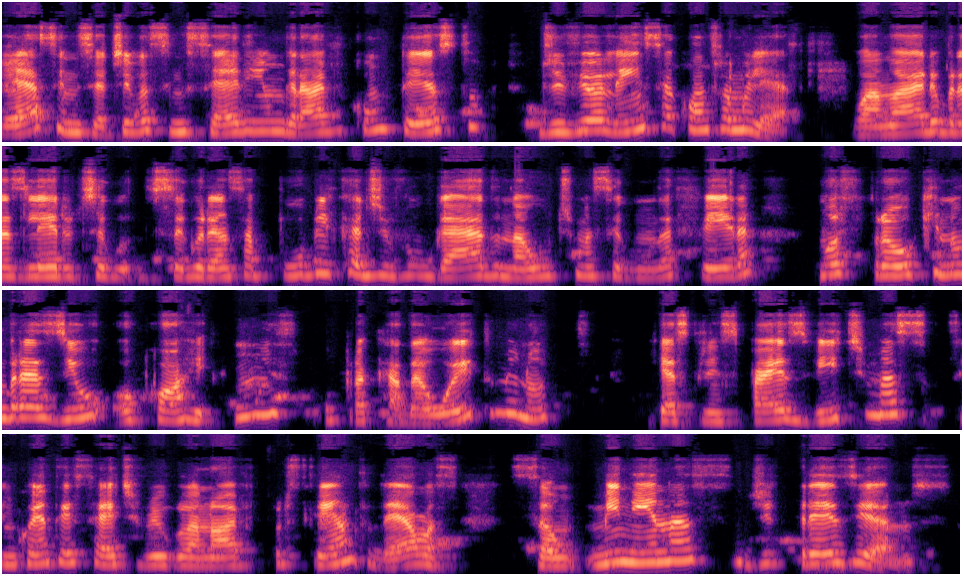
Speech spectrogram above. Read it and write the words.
Essa iniciativa se insere em um grave contexto de violência contra a mulher. O Anuário Brasileiro de Segurança Pública, divulgado na última segunda-feira, mostrou que no Brasil ocorre um estupro a cada oito minutos, que as principais vítimas, 57,9% delas, são meninas de 13 anos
